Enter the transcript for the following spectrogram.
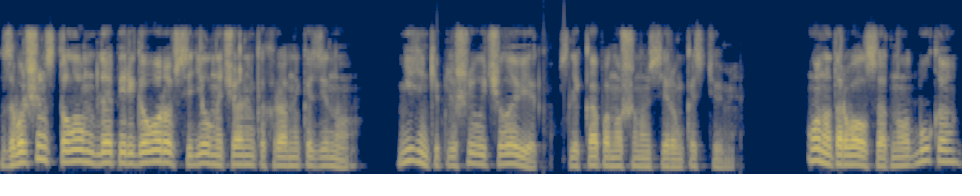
За большим столом для переговоров сидел начальник охраны казино, низенький плешивый человек в слегка поношенном сером костюме. Он оторвался от ноутбука,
